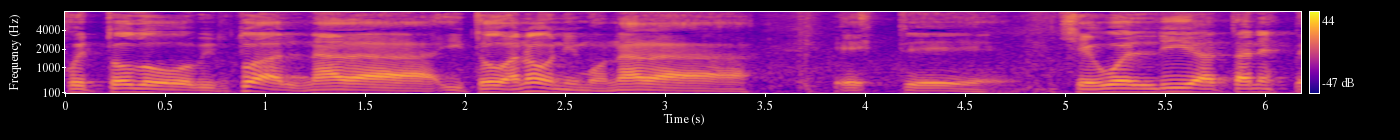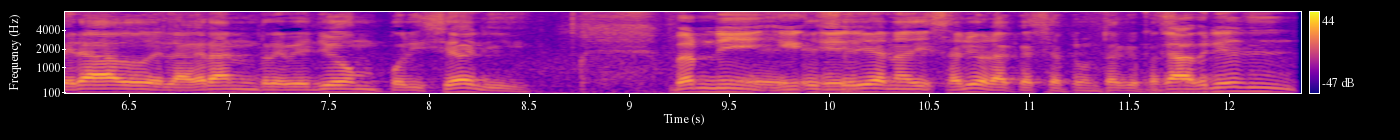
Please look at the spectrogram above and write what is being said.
fue todo virtual, nada, y todo anónimo, nada, este, llegó el día tan esperado de la gran rebelión policial y Bernie, eh, eh, ese eh, día nadie salió a la calle a preguntar qué pasaba. Gabriel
